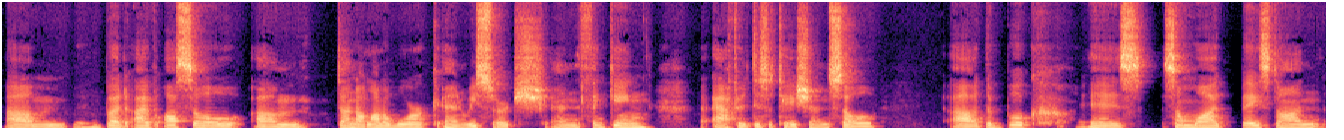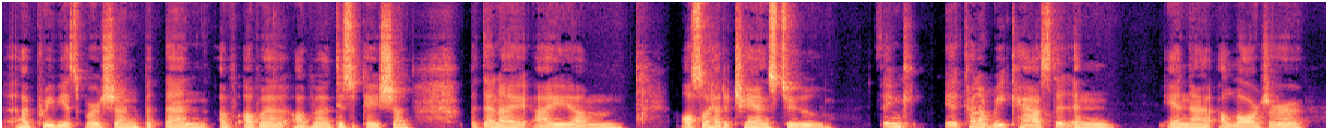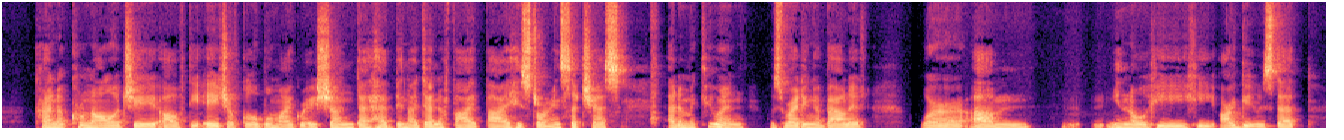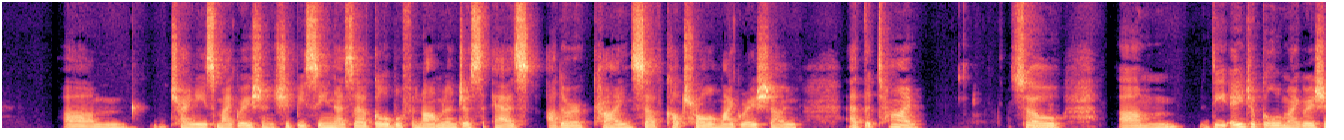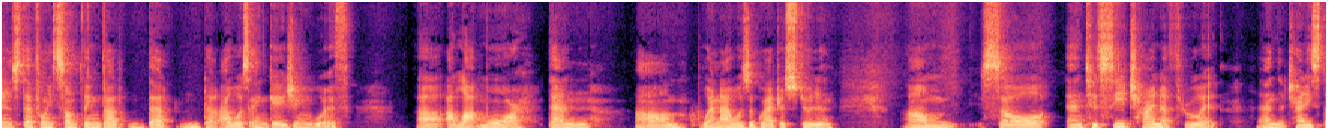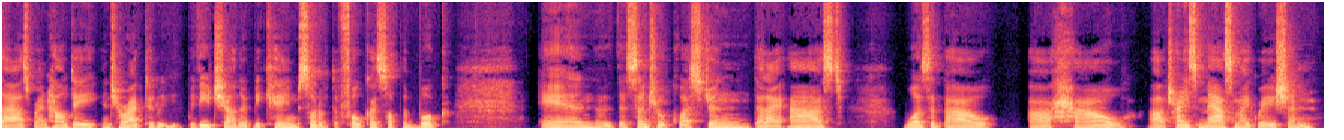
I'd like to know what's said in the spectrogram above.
Um, but I've also um, done a lot of work and research and thinking after dissertation. So uh, the book is somewhat based on a previous version, but then of, of a of a dissertation. But then I I um, also had a chance to think it kind of recast it in in a, a larger kind of chronology of the age of global migration that had been identified by historians such as Adam McKeown, who's writing about it, where um, you know he he argues that um, Chinese migration should be seen as a global phenomenon, just as other kinds of cultural migration at the time. So, mm-hmm. um, the age of global migration is definitely something that that that I was engaging with uh, a lot more than um, when I was a graduate student. Um, so, and to see China through it and the Chinese diaspora and how they interacted with each other became sort of the focus of the book. And the central question that I asked was about uh, how uh, Chinese mass migration,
